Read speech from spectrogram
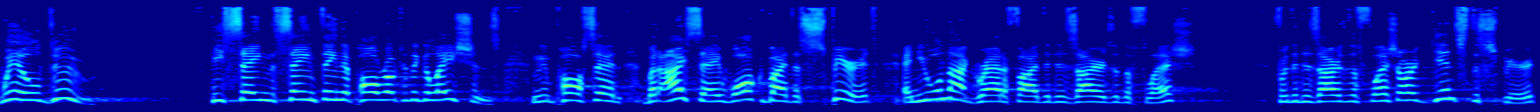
will do. He's saying the same thing that Paul wrote to the Galatians. And Paul said, But I say, walk by the Spirit, and you will not gratify the desires of the flesh. For the desires of the flesh are against the Spirit,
